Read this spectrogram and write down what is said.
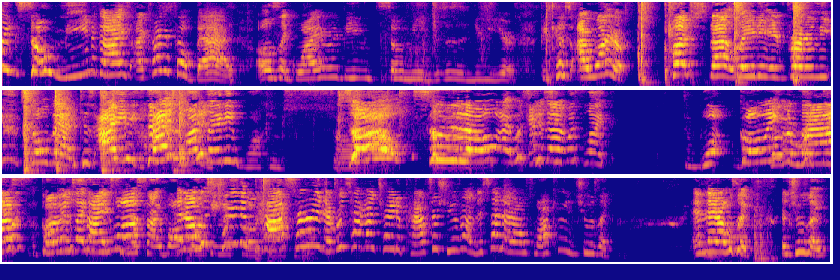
like so mean, guys. I kind of felt bad. I was like, why am I being so mean? This is a new year because I wanted to punch that lady in front of me so bad because I That I one lady walking so, so slow. I was and she gonna was like wa- going, going around like this, on going the like sidewalk. the sidewalk, and I was trying to pass her, and every time I tried to pass her, she was on this side, and I was walking, and she was like, and then I was like, and she was like,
